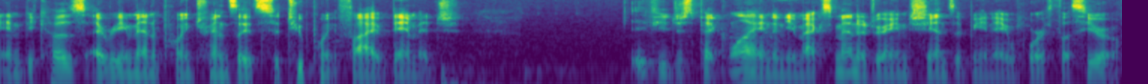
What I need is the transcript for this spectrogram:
And because every mana point translates to 2.5 damage, if you just pick Lion and you max mana drain, she ends up being a worthless hero.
